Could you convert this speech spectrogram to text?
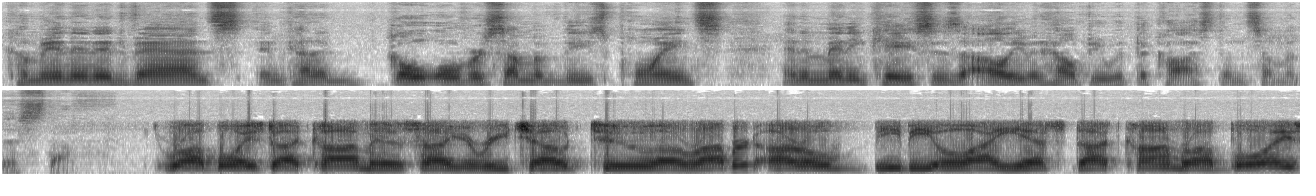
come in in advance and kind of go over some of these points. And in many cases, I'll even help you with the cost on some of this stuff. RobBoies.com is how you reach out to uh, Robert, R O B B O I E S.com. Rob Boies,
